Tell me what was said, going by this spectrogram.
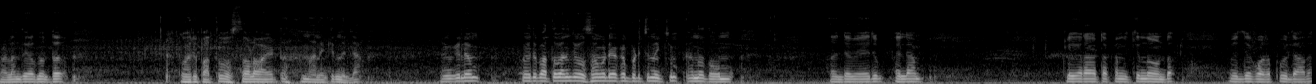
വെള്ളം തീർന്നിട്ട് ഒരു പത്ത് ദിവസത്തോളമായിട്ട് നനയ്ക്കുന്നില്ല. എങ്കിലും ഒരു പത്ത് പതിനഞ്ച് ദിവസം കൂടിയൊക്കെ പിടിച്ച് നിൽക്കും എന്ന് തോന്നുന്നു. അതിന്റെ വേരും എല്ലാം ക്ലിയറായിട്ടൊക്കെ നിൽക്കുന്നതുകൊണ്ട് വലിയ കുഴപ്പമില്ലാതെ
